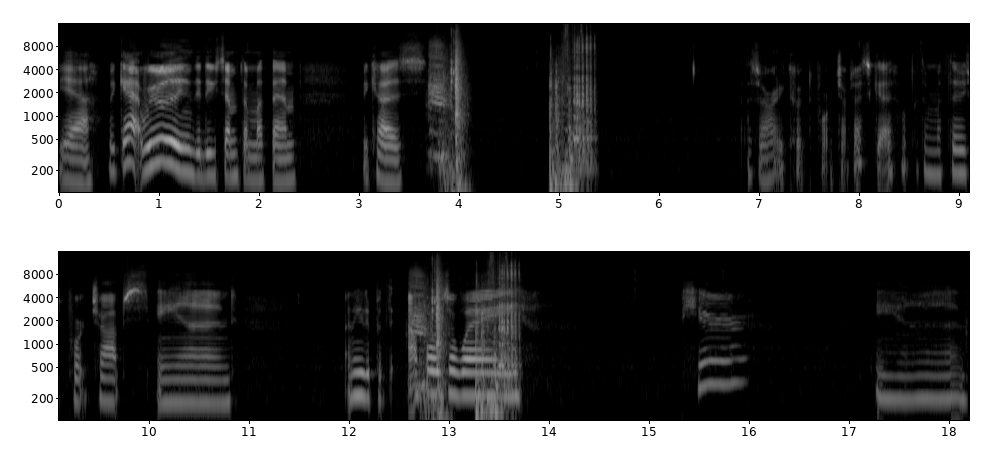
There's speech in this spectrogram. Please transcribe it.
yeah, we got we really need to do something with them because those are already cooked pork chops. That's good. We'll put them with those pork chops and I need to put the apples away. Here and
